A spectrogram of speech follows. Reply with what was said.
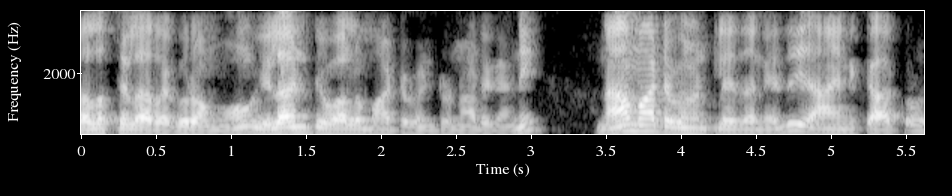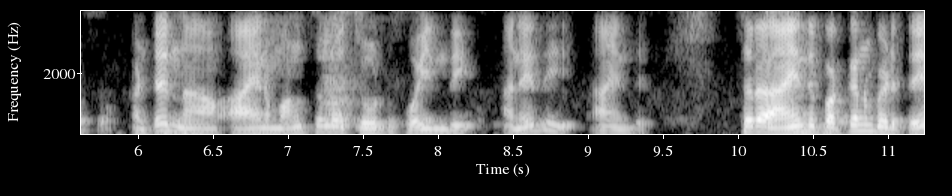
తలశిల రఘురాము ఇలాంటి వాళ్ళ మాట వింటున్నాడు కానీ నా మాట వినట్లేదు అనేది ఆయనకి ఆక్రోశం. అంటే నా ఆయన మనసులో చోటు పోయింది అనేది ఆయనది. సరే ఆయనది పక్కన పెడితే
